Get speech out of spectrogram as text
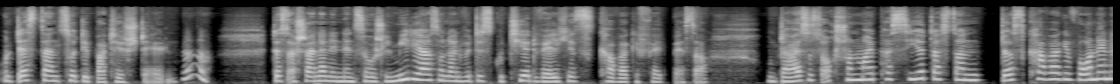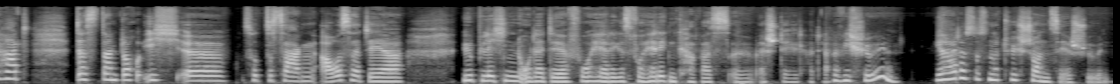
und das dann zur Debatte stellen. Ja. Das erscheint dann in den Social Media, sondern wird diskutiert, welches Cover gefällt besser. Und da ist es auch schon mal passiert, dass dann das Cover gewonnen hat, das dann doch ich äh, sozusagen außer der üblichen oder der vorheriges vorherigen Covers äh, erstellt hatte. Aber wie schön. Ja, das ist natürlich schon sehr schön.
